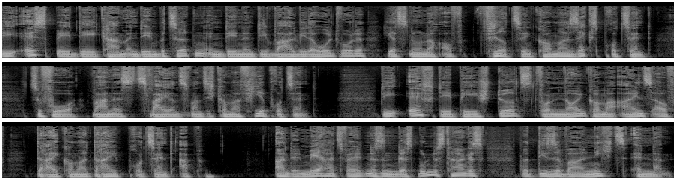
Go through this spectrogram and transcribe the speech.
Die SPD kam in den Bezirken, in denen die Wahl wiederholt wurde, jetzt nur noch auf 14,6 Prozent. Zuvor waren es 22,4 Prozent. Die FDP stürzt von 9,1 auf 3,3 Prozent ab. An den Mehrheitsverhältnissen des Bundestages wird diese Wahl nichts ändern.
